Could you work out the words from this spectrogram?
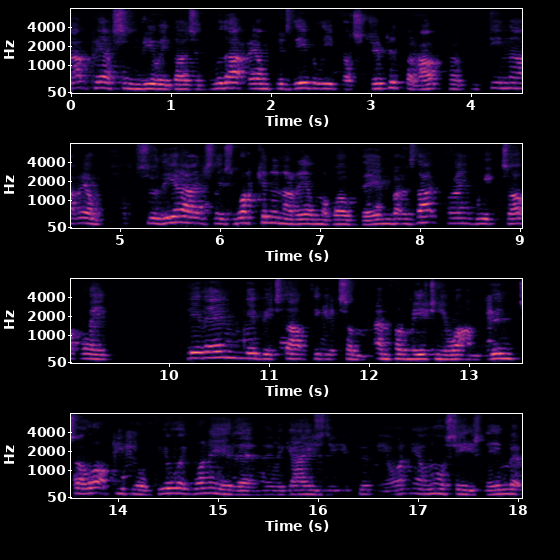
That person really doesn't know that realm because they believe they're stupid for, for seeing that realm. So they're actually it's working in a realm above them. But as that client wakes up, like they then maybe start to get some information of what I'm doing. So a lot of people feel like one of the, the, the guys that you put me on, I'll not say his name, but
